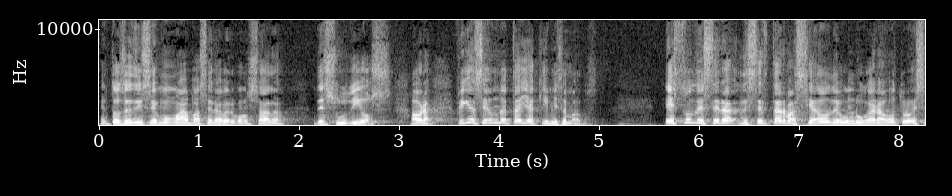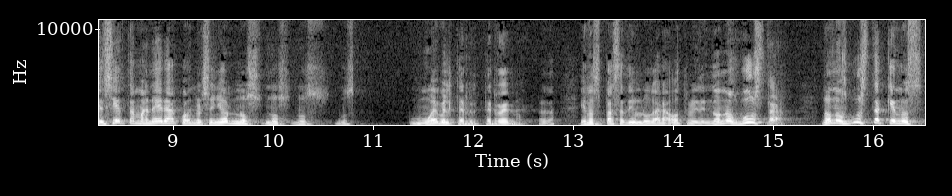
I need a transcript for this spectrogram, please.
Entonces dice, Moab va a ser avergonzada de su Dios. Ahora, fíjense un detalle aquí, mis amados. Esto de ser, de ser estar vaciado de un lugar a otro es en cierta manera cuando el Señor nos, nos mueve el terreno, ¿verdad? Y nos pasa de un lugar a otro y no nos gusta. No nos gusta que nos,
